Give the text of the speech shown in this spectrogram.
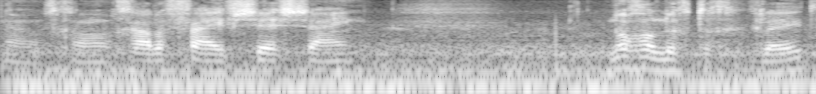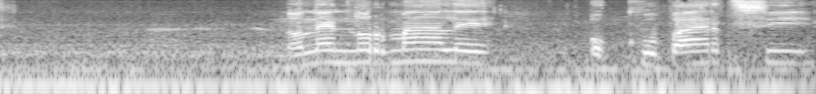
nou, het gaat er vijf, zes zijn, nogal luchtig gekleed. Non è normale occuparsi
